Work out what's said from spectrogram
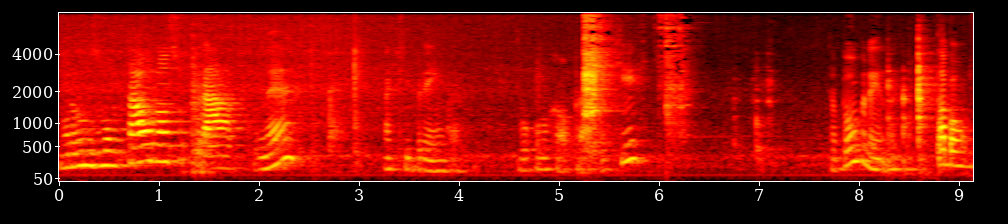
Agora vamos montar o nosso prato, né? Aqui, Brenda. Vou colocar o prato aqui. Tá bom, Brenda? Tá bom.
